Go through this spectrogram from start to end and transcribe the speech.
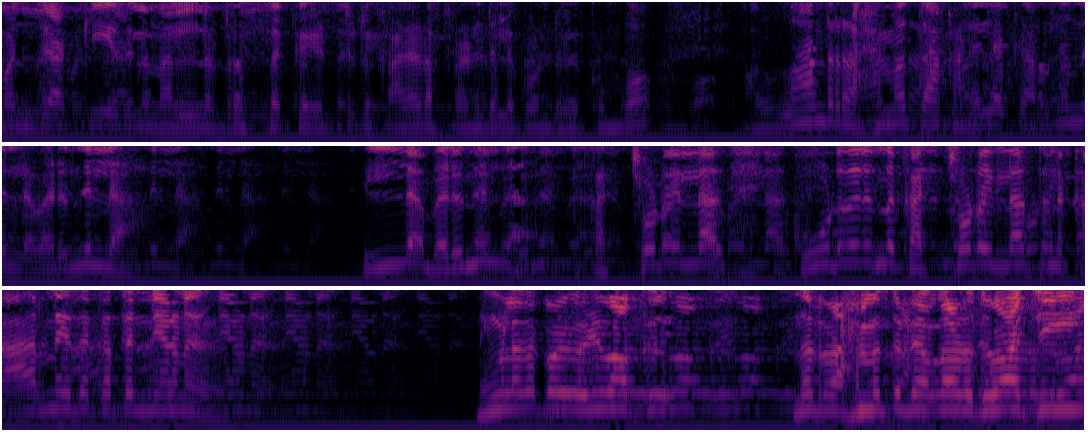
മൊഞ്ചാക്കി ഇതിന് നല്ല ഡ്രസ്സൊക്കെ ഇട്ടിട്ട് കടയുടെ ഫ്രണ്ടിൽ കൊണ്ടുവെക്കുമ്പോ അള്ളാണ്ട് റഹമത്ത് ആ കടയിലേക്ക് ഇറങ്ങുന്നില്ല വരുന്നില്ല. ഇല്ല വരുന്നില്ല. കച്ചവടം ഇല്ല കൂടുതൽ ഇന്ന് കച്ചവടം ഇല്ലാത്തതിന്റെ കാരണം ഇതൊക്കെ തന്നെയാണ്. നിങ്ങൾ അതൊക്കെ ഒഴിവാക്ക്. എന്നിട്ട് റഹ്മത്തിന്റെ അള്ളാഹോട് ദുവാ ചെയ്യും.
